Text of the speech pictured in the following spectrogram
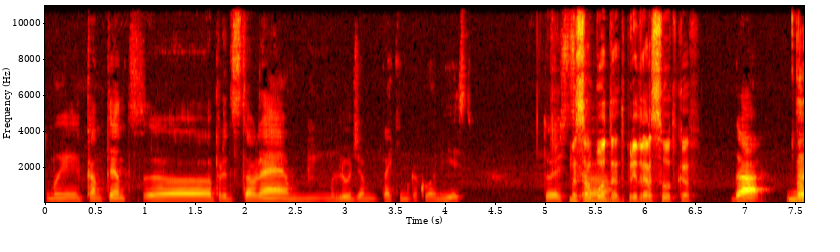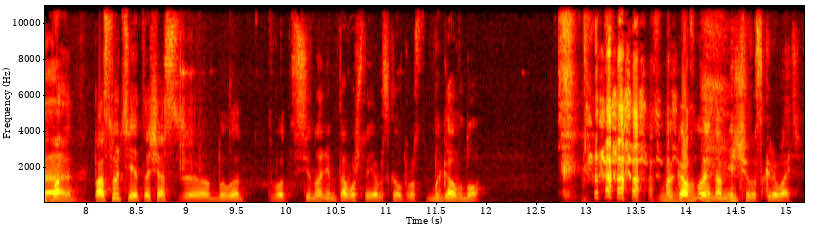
мы контент э, предоставляем людям таким, какой он есть. То есть, Мы э, свободны от предрассудков. Да. Ну, Да. по, по сути, это сейчас было вот синоним того, что я бы сказал просто мы говно. Мы говно, и нам нечего скрывать.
